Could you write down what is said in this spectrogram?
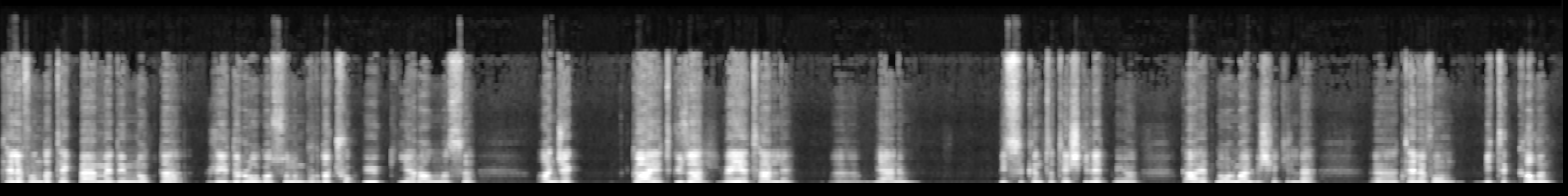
telefonda tek beğenmediğim nokta Reader logosunun burada çok büyük yer alması. Ancak gayet güzel ve yeterli. E, yani bir sıkıntı teşkil etmiyor. Gayet normal bir şekilde. E, telefon bir tık kalın e,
